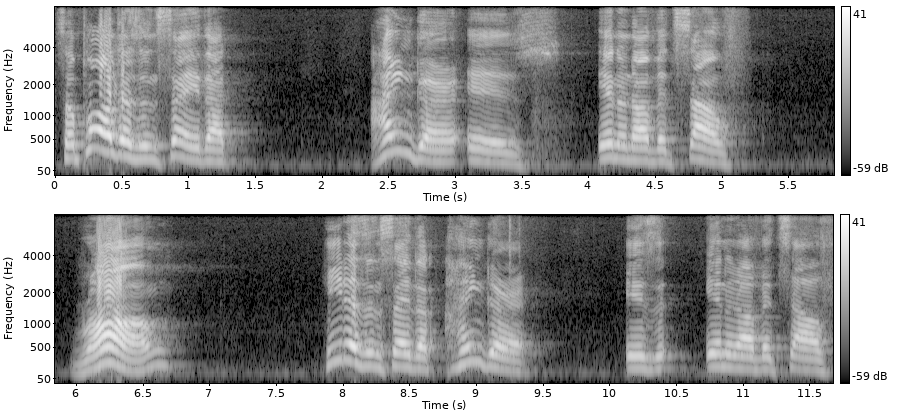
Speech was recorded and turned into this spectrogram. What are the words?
So Paul doesn't say that anger is in and of itself wrong, he doesn't say that anger is in and of itself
